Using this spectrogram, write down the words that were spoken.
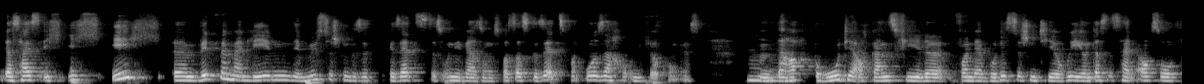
das heißt, ich, ich, ich ähm, widme mein Leben dem mystischen Gesetz des Universums, was das Gesetz von Ursache und Wirkung ist. Mhm. Und darauf beruht ja auch ganz viele von der buddhistischen Theorie. Und das ist halt auch so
